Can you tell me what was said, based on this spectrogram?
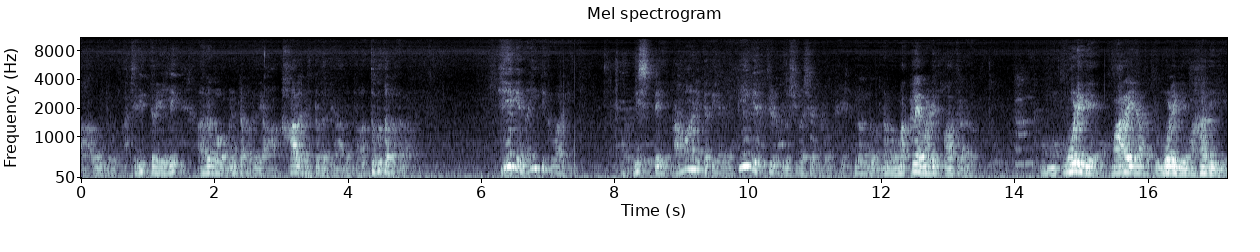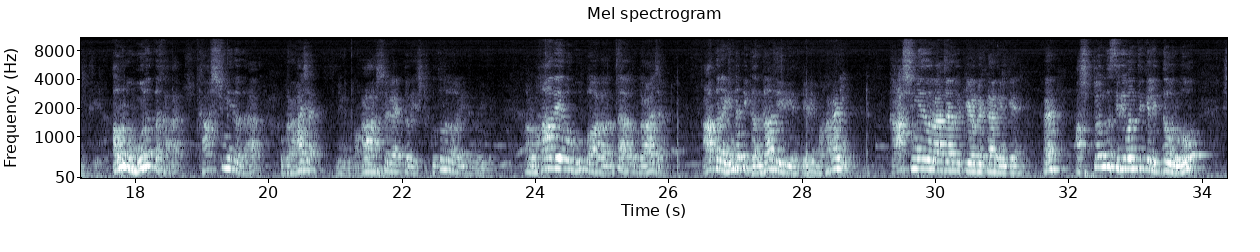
ಆ ಒಂದು ಚರಿತ್ರೆಯಲ್ಲಿ ಅನುಭವ ಮಂಟಪದಲ್ಲಿ, ಆ ಕಾಲಘಟ್ಟದಲ್ಲಿ ಆದಂತಹ ಅದ್ಭುತ ಬದಲಾವಣೆ. ಹೀಗೆ ನೈತಿಕವಾಗಿ ಅವರ ನಿಷ್ಠೆ ಪ್ರಾಮಾಣಿಕತೆಯನ್ನು ಹೀಗೆ ತಿಳಿದು ಶಿವಶಂಕರ್ ಅಂತ ಹೇಳಿ. ಇನ್ನೊಂದು ನಮ್ಮ ಮಕ್ಕಳೇ ಮಾಡಿದ ಪಾತ್ರ ಅದು. ಮೋಳಿಗೆ ಮಾರಯ್ಯ ಮತ್ತು ಮೋಳಿಗೆ ಮಹಾದೇವಿ ಅಂತ ಹೇಳಿ. ಅವರು ಮೂಲತಃ ಕಾಶ್ಮೀರದ ಒಬ್ಬ ರಾಜ. ನಿಮ್ಗೆ ಬಹಳ ಆಶ್ಚರ್ಯ ಆಗ್ತದೆ, ಎಷ್ಟು ಕುತೂಹಲವಾಗಿದೆ ನೋಡಿ. ಅವನು ಮಹಾದೇವ ಭೂಪಾಲ ಅಂತ ಒಬ್ಬ ರಾಜ. ಆತನ ಹೆಂಡತಿ ಗಂಗಾದೇವಿ ಅಂತೇಳಿ ಮಹಾರಾಣಿ. ಕಾಶ್ಮೀರದ ರಾಜ ಅಂತ ಕೇಳ್ಬೇಕಾ ನಿಮಗೆ? ಅಷ್ಟೊಂದು ಸಿರಿವಂತಿಕೆಯಲ್ಲಿ ಇದ್ದವರು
